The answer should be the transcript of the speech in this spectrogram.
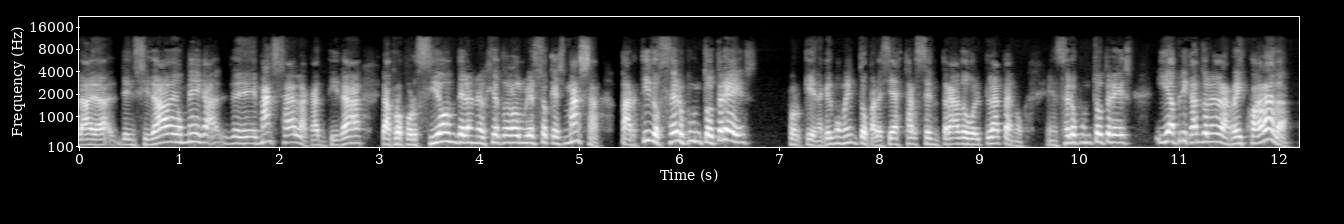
la densidad de omega de masa, la cantidad, la proporción de la energía total del universo que es masa, partido 0.3, porque en aquel momento parecía estar centrado el plátano en 0.3, y aplicándole la raíz cuadrada,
